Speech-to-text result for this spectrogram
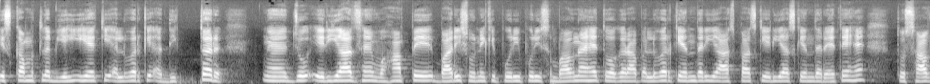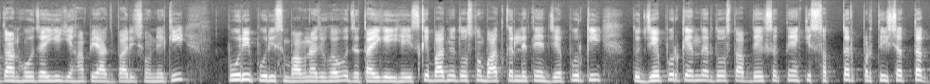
इसका मतलब यही है कि अलवर के अधिकतर जो एरियाज़ हैं, वहाँ पे बारिश होने की पूरी पूरी संभावना है। तो अगर आप अलवर के अंदर या आसपास के एरियाज़ के अंदर रहते हैं तो सावधान हो जाइए। यहाँ पे आज बारिश होने की पूरी पूरी संभावना जो है वो जताई गई है। इसके बाद में दोस्तों बात कर लेते हैं जयपुर की। तो जयपुर के अंदर दोस्त आप देख सकते हैं कि सत्तर प्रतिशत तक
